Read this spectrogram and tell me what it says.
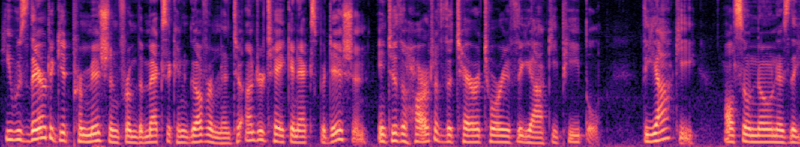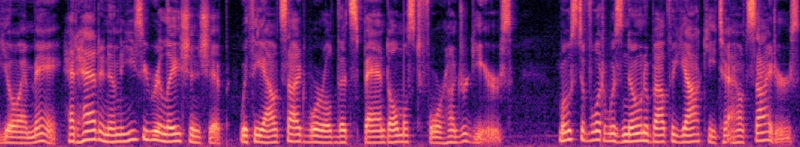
He was there to get permission from the Mexican government to undertake an expedition into the heart of the territory of the Yaqui people. The Yaqui, also known as the Yoeme, had had an uneasy relationship with the outside world that spanned almost 400 years. Most of what was known about the Yaqui to outsiders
